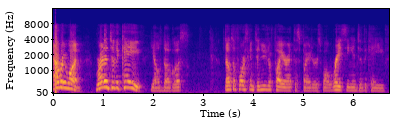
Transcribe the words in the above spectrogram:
Everyone, run into the cave! yelled Douglas. Delta Force continued to fire at the spiders while racing into the cave.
